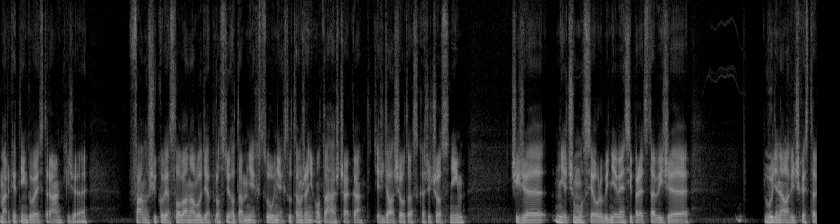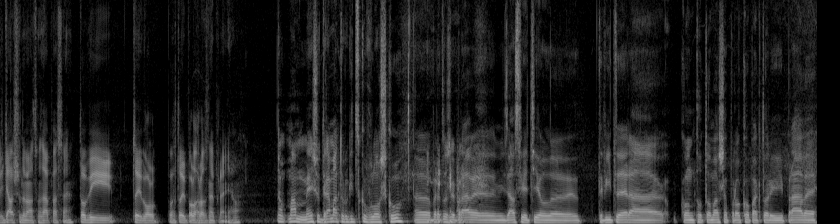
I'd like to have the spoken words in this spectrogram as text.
marketingovej stránky, že fanúšikovia Slovana ľudia proste ho tam nechcú, nechcú tam, že ani otáhaščaka. Tiež ďalšia otázka, že čo s ním. Čiže niečo musia urobiť. Neviem si predstaviť, že bude na lavičke stať v ďalšom domácom zápase. To by, to by, bol, to by bolo hrozné pre neho. No, mám menšiu dramaturgickú vložku, e, pretože práve mi zasvietil e, Twitter a konto Tomáša Prokopa, ktorý práve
